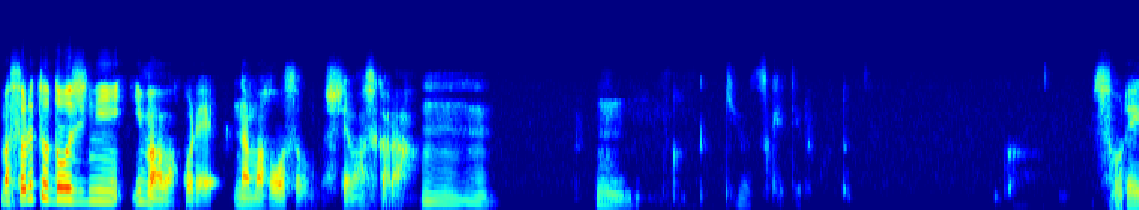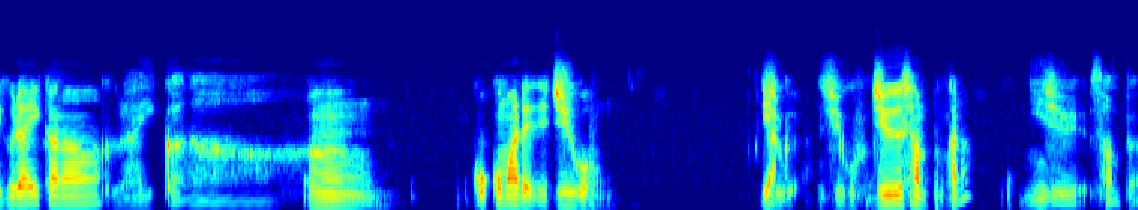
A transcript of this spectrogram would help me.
まあそれと同時に今はこれ生放送もしてますから。うん。うん。気をつけてる。それぐらいかな。ぐらいかな。うん。ここまでで15分。約。15分13分かな ?23 分。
